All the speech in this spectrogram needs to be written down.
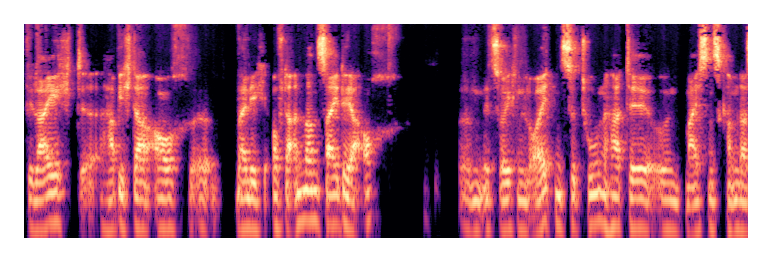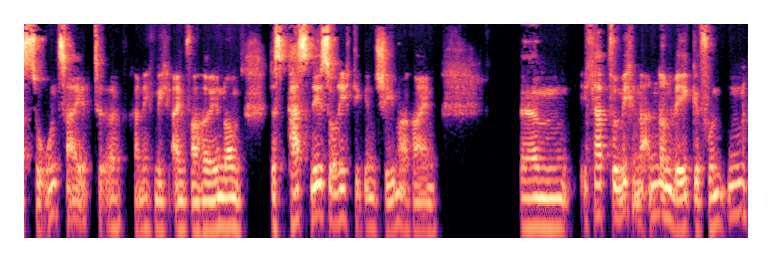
vielleicht äh, habe ich da auch, äh, weil ich auf der anderen Seite ja auch ähm, mit solchen Leuten zu tun hatte und meistens kam das zur Unzeit, äh, kann ich mich einfach erinnern. Das passt nicht so richtig ins Schema rein. Ähm, ich habe für mich einen anderen Weg gefunden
